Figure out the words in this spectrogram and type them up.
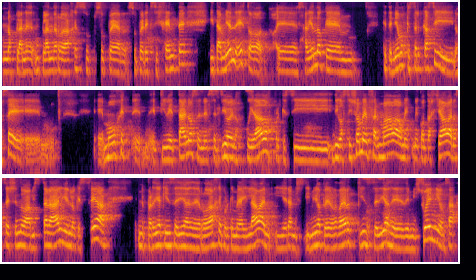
unos planes, un plan de rodaje súper, súper exigente. Y también de esto, eh, sabiendo que que teníamos que ser casi, no sé, eh, eh, monjes eh, tibetanos en el sentido de los cuidados, porque si, digo, si yo me enfermaba o me, contagiaba, no sé, yendo a visitar a alguien, lo que sea, me perdía 15 días de rodaje porque me aislaban y, era, y me iba a perder 15 días de, de mi sueño, o sea,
